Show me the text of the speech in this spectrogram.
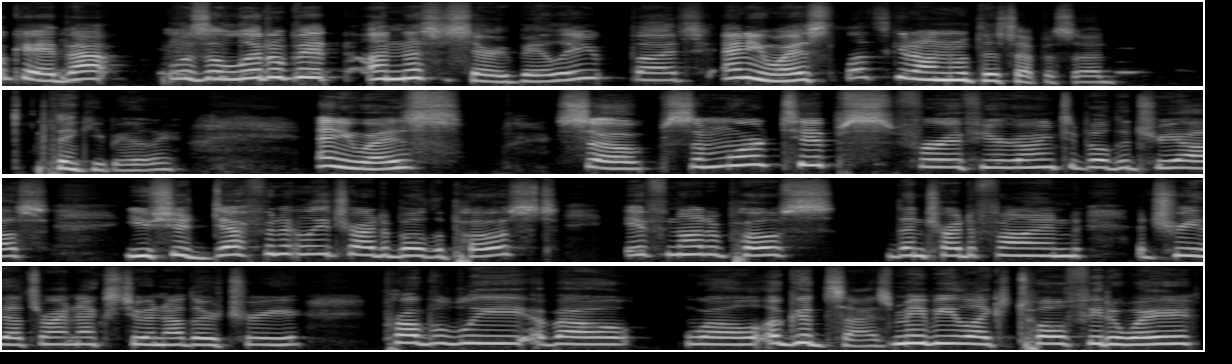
Okay, that was a little bit unnecessary, Bailey, but anyways, let's get on with this episode. Thank you, Bailey. Anyways, so, some more tips for if you're going to build a treehouse. You should definitely try to build a post. If not a post, then try to find a tree that's right next to another tree, probably about, well, a good size, maybe like 12 feet away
